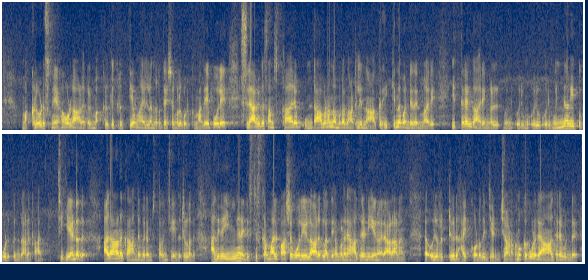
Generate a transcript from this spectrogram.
മക്കളോട് സ്നേഹമുള്ള ആളുകൾ മക്കൾക്ക് കൃത്യമായുള്ള നിർദ്ദേശങ്ങൾ കൊടുക്കും. അതേപോലെ ഇസ്ലാമിക സംസ്കാരം ഉണ്ടാവണം നമ്മുടെ നാട്ടിൽ നിന്ന് ആഗ്രഹിക്കുന്ന പണ്ഡിതന്മാർ ഇത്തരം കാര്യങ്ങൾ മുൻ ഒരു ഒരു ഒരു മുന്നറിയിപ്പ് കൊടുക്കുന്നതാണ് കാ ചെയ്യേണ്ടത്. അതാണ് കാന്തപുരം പുസ്തകം ചെയ്തിട്ടുള്ളത്. അതിനെ ഇങ്ങനെ ജസ്റ്റിസ് കമാൽ പാഷ പോലെയുള്ള ആളുകൾ അദ്ദേഹം വളരെ ആദരണീയനായ ഒരാളാണ്. ഒരു റിട്ടയർഡ് ഹൈക്കോടതി ജഡ്ജാണ്. നമുക്കൊക്കെ വളരെ ആദരവുണ്ട്.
